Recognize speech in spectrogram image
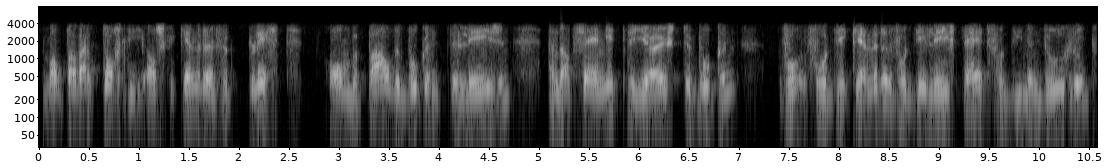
want dat werkt toch niet als je kinderen verplicht om bepaalde boeken te lezen. En dat zijn niet de juiste boeken voor, voor die kinderen, voor die leeftijd, voor die doelgroep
